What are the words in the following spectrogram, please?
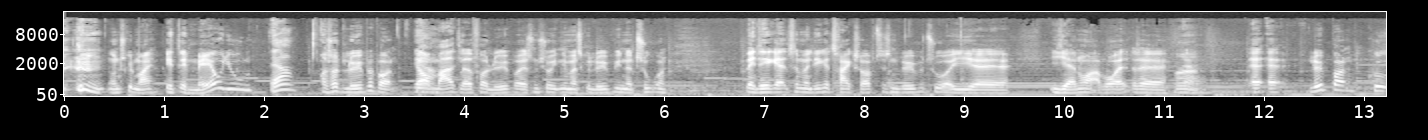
Undskyld mig. Et, et mavehjul, ja. og så et løbebånd. Jeg Ja. var meget glad for at løbe, og jeg synes jo egentlig, man skal løbe i naturen. Men det er ikke altid, man lige kan trække sig op til sådan en løbetur i, øh, i januar, hvor alt er... Ja. Ja. Er, løbebånd, kunne,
